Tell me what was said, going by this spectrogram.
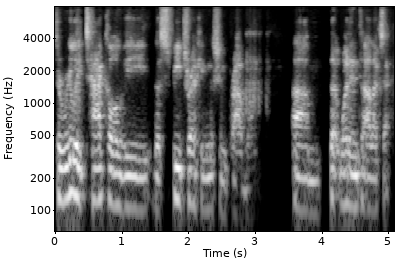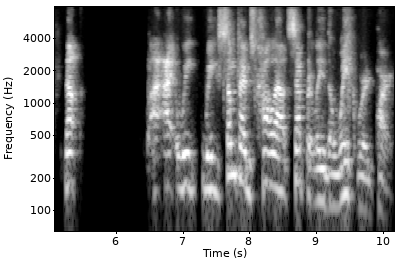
to really tackle the the speech recognition problem um, that went into Alexa. Now, I, I, we we sometimes call out separately the wake word part.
